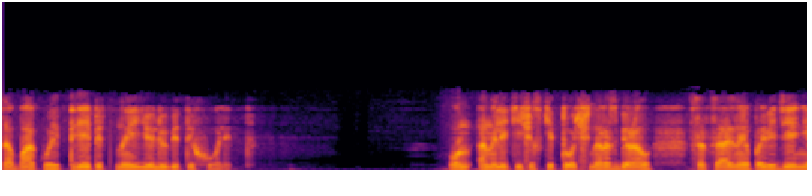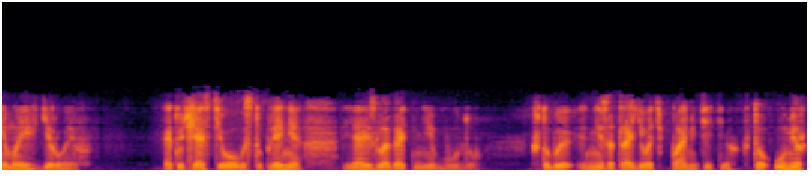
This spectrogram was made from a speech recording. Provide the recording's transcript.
собаку и трепетно ее любит и холит. Он аналитически точно разбирал социальное поведение моих героев. Эту часть его выступления я излагать не буду, чтобы не затрагивать памяти тех, кто умер,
